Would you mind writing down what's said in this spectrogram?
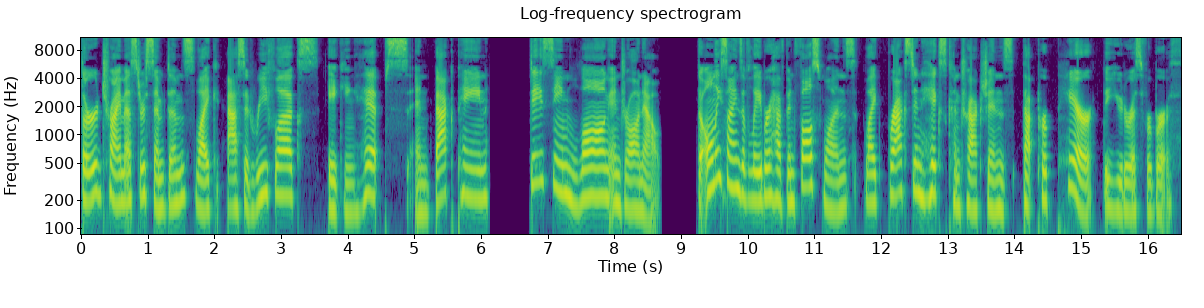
third trimester symptoms like acid reflux, aching hips, and back pain, days seem long and drawn out. The only signs of labor have been false ones, like Braxton Hicks contractions that prepare the uterus for birth.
